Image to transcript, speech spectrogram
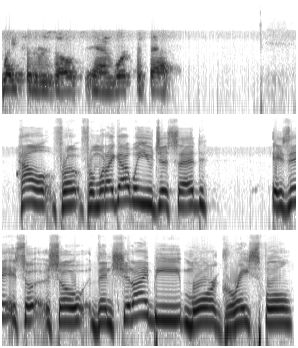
wait for the results and work with that. Hal, from from what I got, what you just said, is it so? So then, should I be more graceful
